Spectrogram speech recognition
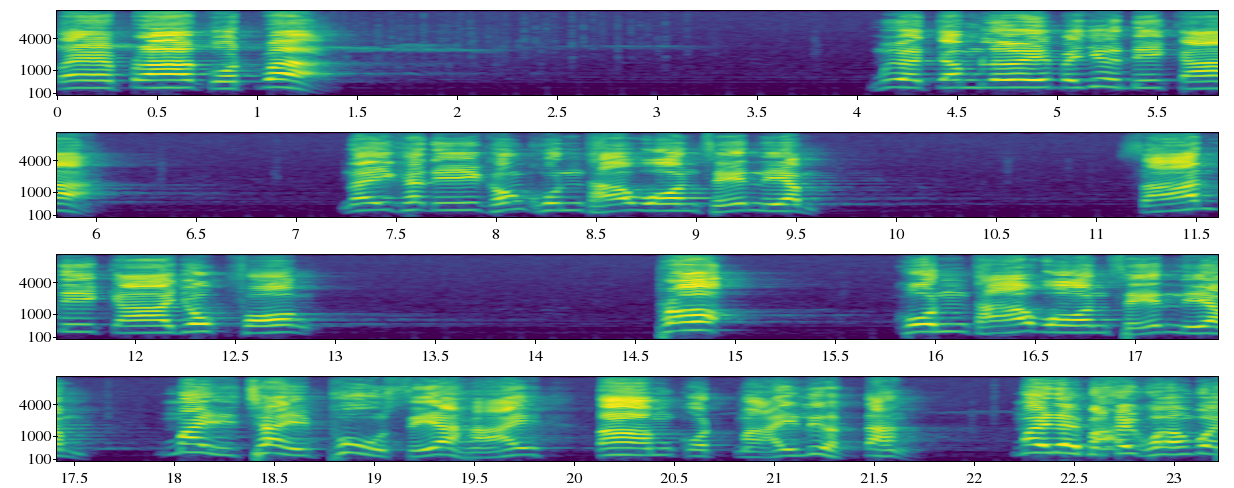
แต่ปรากฏว่า เมื่อจำเลยไปยื่นดีกา ในคดีของคุณถาวรเสนเนียมศาลดีกายกฟ้อง เพราะคุณถาวรเสนเนียมไม่ใช่ผู้เสียหายตามกฎหมายเลือกตั้ง ไม่ได้หมายความว่า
